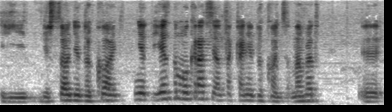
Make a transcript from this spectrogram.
I wiesz co, nie do końca, jest demokracja, ale taka nie do końca. Nawet y,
